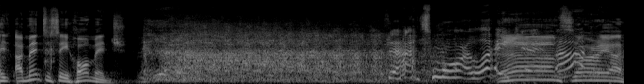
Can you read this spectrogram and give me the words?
I, I meant to say homage. That's more like it. Ah, I'm huh? sorry. I, I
